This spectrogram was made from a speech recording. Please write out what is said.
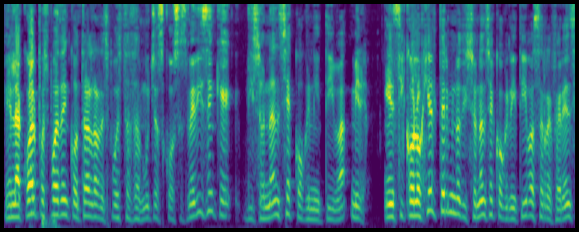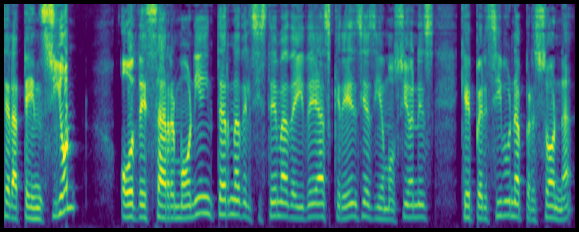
en la cual pues puede encontrar las respuestas a muchas cosas. Me dicen que disonancia cognitiva, mire, en psicología el término disonancia cognitiva hace referencia a la tensión o desarmonía interna del sistema de ideas, creencias y emociones que percibe una persona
